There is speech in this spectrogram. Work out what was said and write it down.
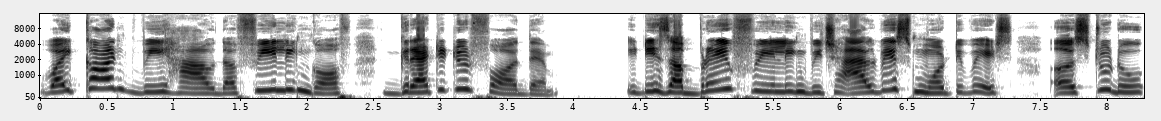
why can't we have the feeling of gratitude for them? It is a brave feeling which always motivates us to do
